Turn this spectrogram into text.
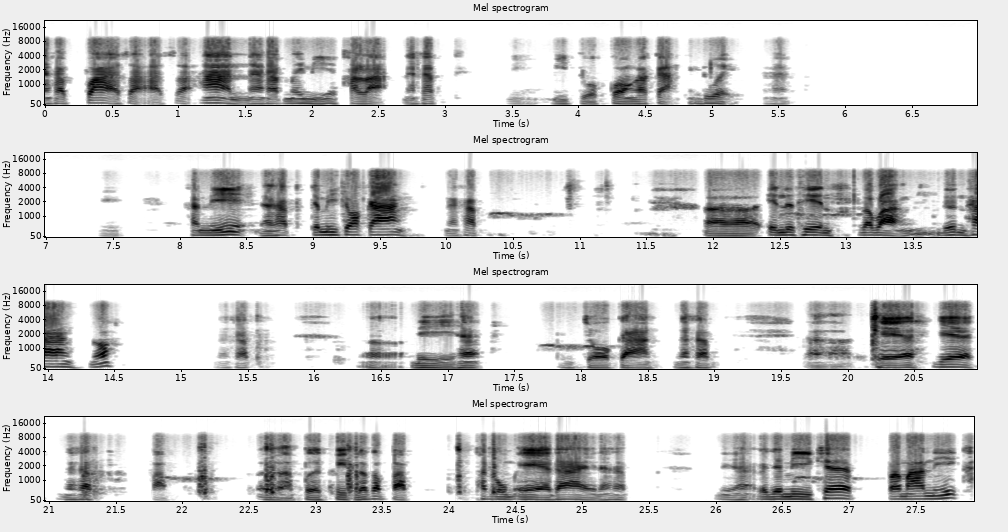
นะครับฝ้าสะอาดสะอ้านนะครับ ไม่มีอักขระนะครับ นี่มีตัวกรองอากาศให้ด้วยนะฮะนี่คันนี้นะครับ จะมีจอกลางนะครับเอ่อเอนเตอร์เทนระหว่างเดินทางเนาะนะครับนี่ฮะจอกลางนะครับแกร์แยกนะครับ ปรับเเปิดปิดแล้วก็ปรับพัดลมแอร์ได้นะครับนี่ฮะก็จะมีแค่ประมาณนี้ค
